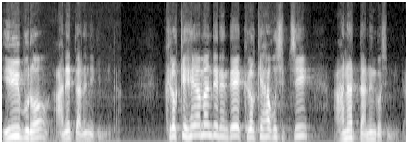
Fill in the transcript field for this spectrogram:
일부러 안 했다는 얘기입니다. 그렇게 해야만 되는데 그렇게 하고 싶지 않았다는 것입니다.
